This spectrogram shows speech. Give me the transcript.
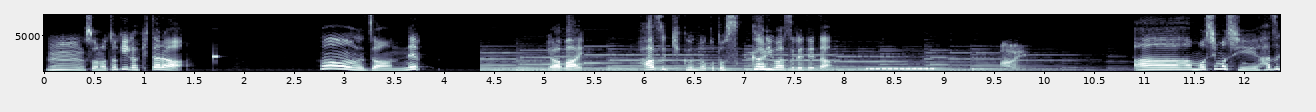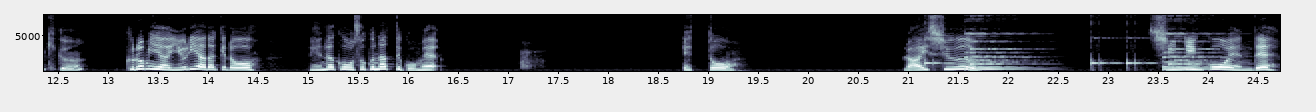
うんその時が来たら。うん残念。やばい。葉月くんのことすっかり忘れてた。はい。あーもしもし葉月くん？黒宮ゆりやだけど連絡遅くなってごめん。えっと来週森林公園で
